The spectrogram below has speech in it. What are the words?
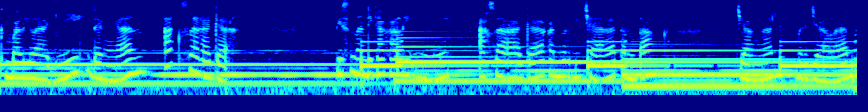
kembali lagi dengan Aksaraga. Di Senandika kali ini, Aksaraga akan berbicara tentang jangan berjalan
